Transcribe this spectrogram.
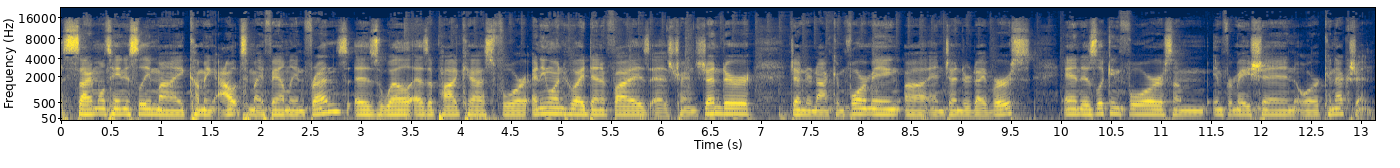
simultaneously my coming out to my family and friends, as well as a podcast for anyone who identifies as transgender, gender nonconforming, uh, and gender diverse, and is looking for some information or connection.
